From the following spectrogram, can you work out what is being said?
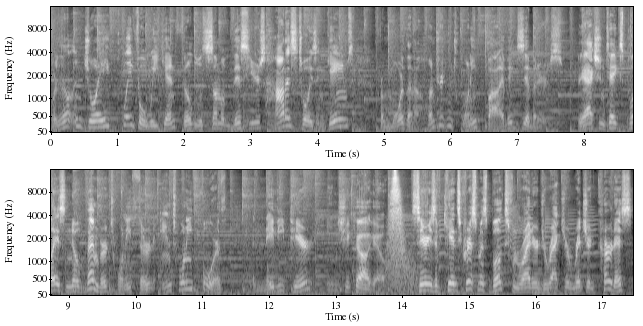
where they'll enjoy a playful weekend filled with some of this year's hottest toys and games from more than 125 exhibitors. The action takes place November 23rd and 24th at Navy Pier in Chicago. A series of kids' Christmas books from writer director Richard Curtis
